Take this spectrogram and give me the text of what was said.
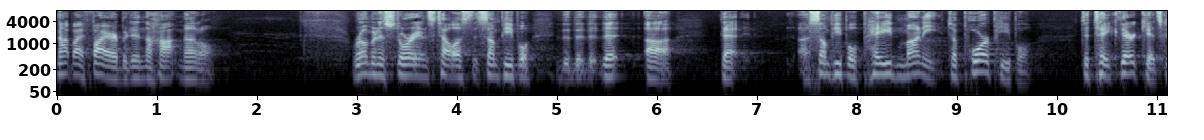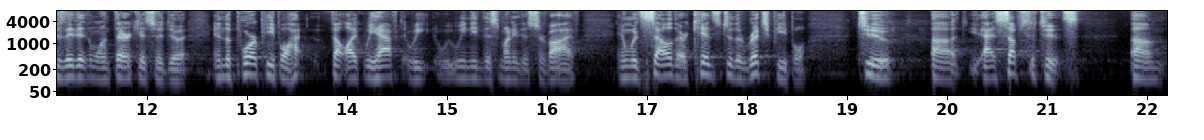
not by fire, but in the hot metal. Roman historians tell us that some people, that, that, uh, that uh, some people paid money to poor people to take their kids because they didn't want their kids to do it. And the poor people felt like we have to, we, we need this money to survive, and would sell their kids to the rich people to, uh, as substitutes um,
